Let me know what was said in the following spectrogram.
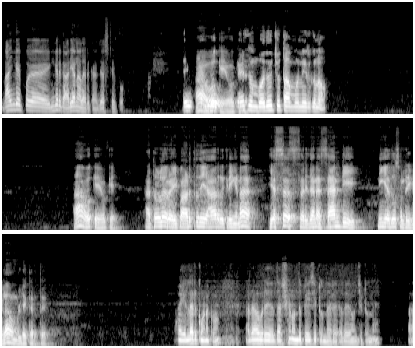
நான் இங்கே இப்போ இங்கே இருக்கேன் ஹரியானால இருக்கேன் ஜஸ்ட் இப்போ. ஆ ஓகே ஓகே பேசும்போது சுத்தாமுன்னு இருக்கணும். ஆ ஓகே ஓகே. தோழர் இப்போ அடுத்தது யார் இருக்கிறீங்கன்னா எஸ்எஸ் சரிதானே? சாண்டி. நீங்க எதுவும் சொல்றீங்களா உங்களுடைய கருத்து? ஆ, எல்லாருக்கும் வணக்கம். அதான் ஒரு தர்ஷன் வந்து பேசிட்டு இருந்தாரு அதை அமைச்சிட்டு இருந்தேன். ஆ,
